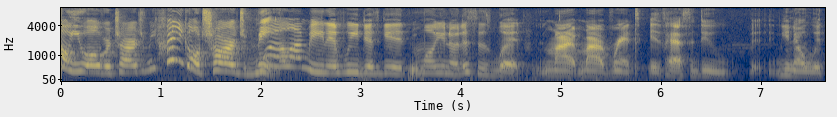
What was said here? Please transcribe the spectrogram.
know you overcharged me. How you gonna charge me? Well, I mean, if we just get well, you know, this is what my my rent is has to do, you know, with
